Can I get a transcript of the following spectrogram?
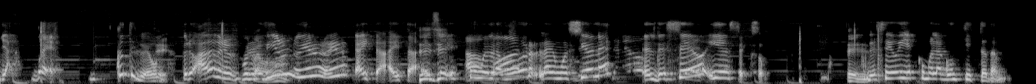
Ya, bueno, continuemos. Sí. Pero, a ver, pero, ¿lo vieron? ¿Lo vieron? ¿Lo vieron? Ahí está, ahí está. Sí, Es- sí. Es como el Amor, las emociones, el deseo y el sexo. Sí. Deseo y es como la conquista también.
